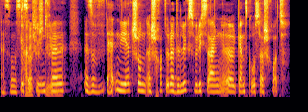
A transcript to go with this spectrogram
Also es ist Kann auf ich jeden verstehen. Fall, also hätten wir jetzt schon äh, Schrott oder Deluxe, würde ich sagen, äh, ganz großer Schrott.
